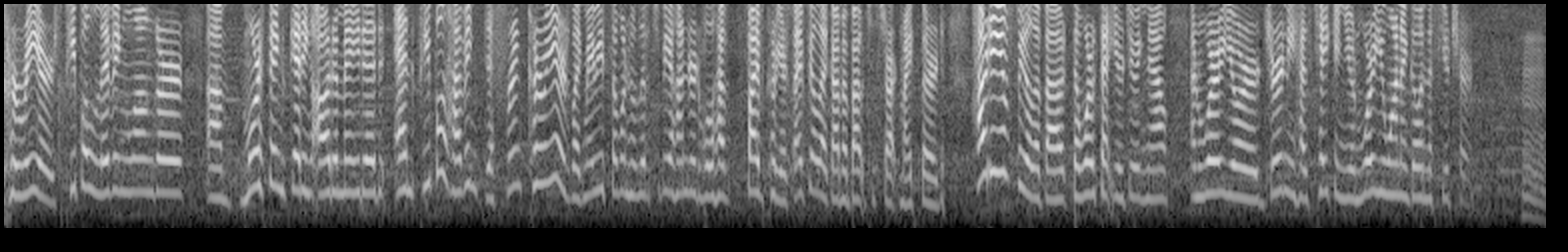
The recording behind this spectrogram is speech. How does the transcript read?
careers, people living longer, um, more things getting automated, and people having different careers. Like maybe someone who lives to be 100 will have five careers. I feel like I'm about to start my third. How do you feel about the work that you're doing now and where your journey has taken you and where you want to go in the future? Hmm.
